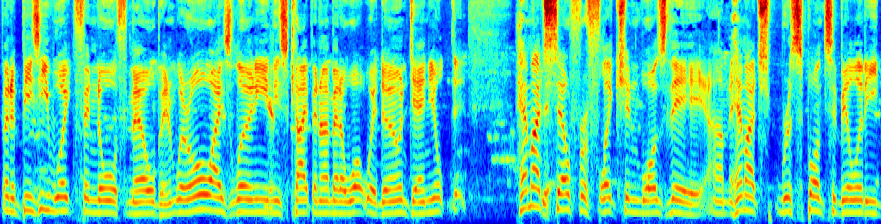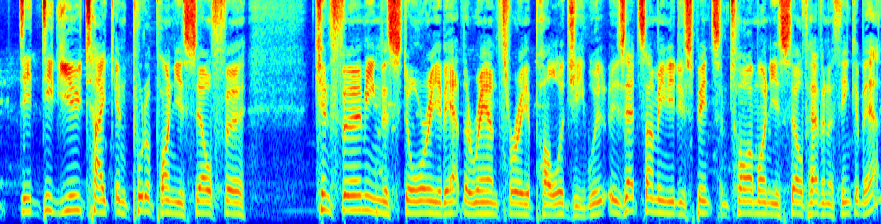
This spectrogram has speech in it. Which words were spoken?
been a busy week for North Melbourne. We're always learning yep. in this caper, no matter what we're doing, Daniel. How much yep. self reflection was there? Um, how much responsibility did, did you take and put upon yourself for confirming the story about the round three apology? Is that something that you've spent some time on yourself having to think about?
